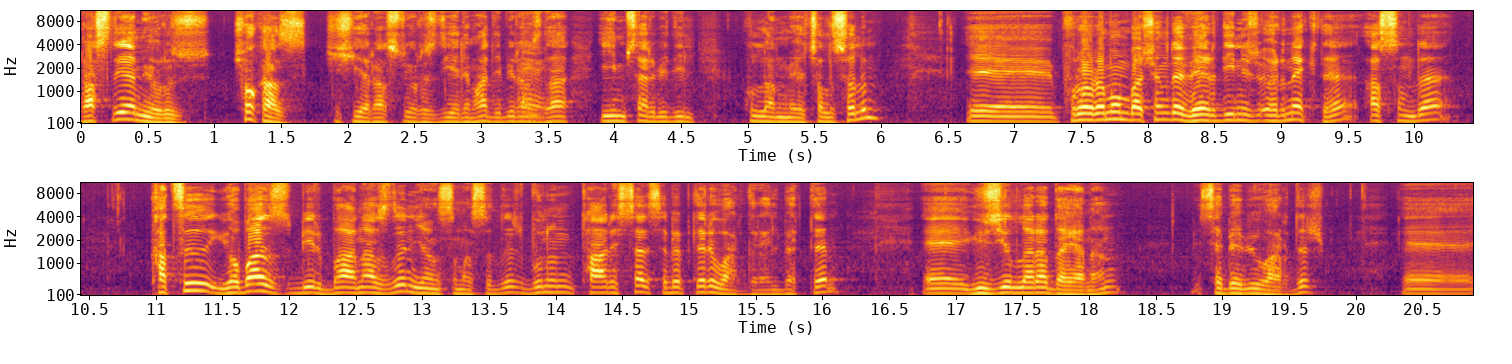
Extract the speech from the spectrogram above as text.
rastlayamıyoruz. Çok az kişiye rastlıyoruz diyelim. Hadi biraz Evet. daha iyimser bir dil kullanmaya çalışalım. E, programın başında verdiğiniz örnek de aslında katı, yobaz bir bağnazlığın yansımasıdır. Bunun tarihsel sebepleri vardır elbette. E, yüzyıllara dayanan sebebi vardır. E,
